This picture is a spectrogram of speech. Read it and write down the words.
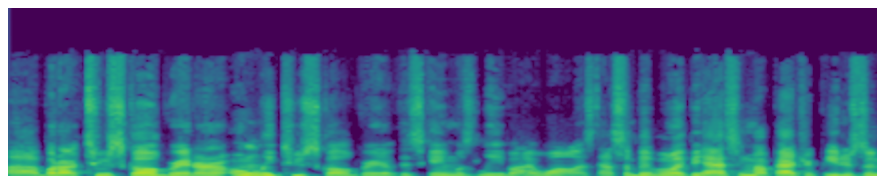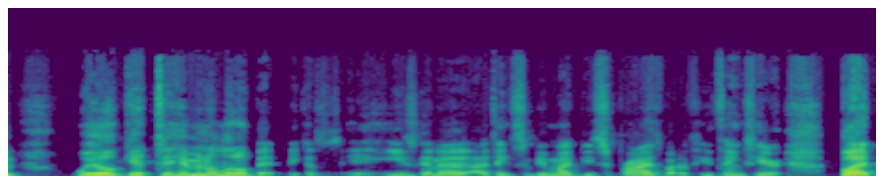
Uh, but our two skull grade, our only two skull grade of this game was Levi Wallace. Now, some people might be asking about Patrick Peterson. We'll get to him in a little bit because he's gonna. I think some people might be surprised about a few things here. But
